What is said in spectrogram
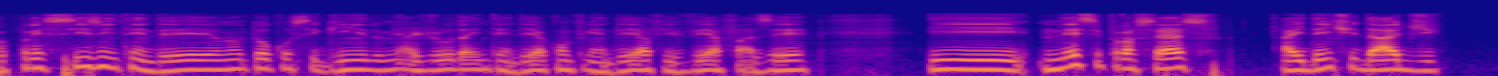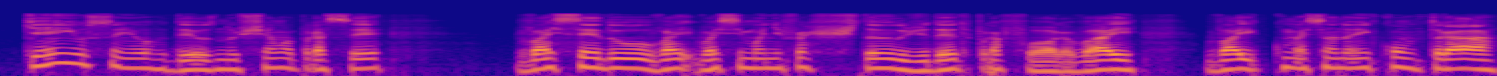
eu preciso entender, eu não estou conseguindo, me ajuda a entender, a compreender, a viver, a fazer. E nesse processo, a identidade de quem o Senhor Deus nos chama para ser vai sendo, vai, vai se manifestando de dentro para fora, vai, vai começando a encontrar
